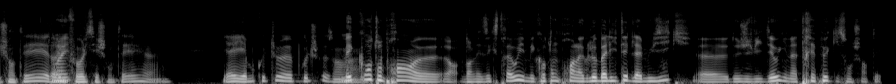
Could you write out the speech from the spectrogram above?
chanté, Oui. Dreamfall, c'est chanté. euh. Il y, a, il y a beaucoup de, choses- beaucoup de choses. hein. Mais quand on prend, euh, alors dans les extraits oui, mais quand on prend la globalité de la musique euh, de jeux vidéo, il y en a très peu qui sont chantés,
